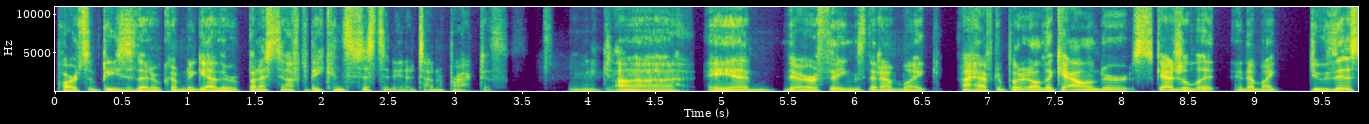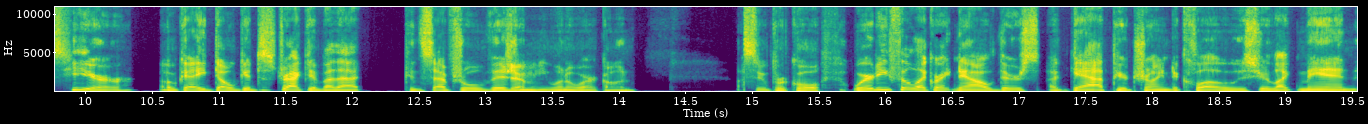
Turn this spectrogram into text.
parts and pieces that have come together, but I still have to be consistent in a ton of practice. Uh, and there are things that I'm like, I have to put it on the calendar, schedule it, and I'm like, do this here. Okay. Don't get distracted by that conceptual vision yep. you want to work on. Super cool. Where do you feel like right now there's a gap you're trying to close? You're like, man,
